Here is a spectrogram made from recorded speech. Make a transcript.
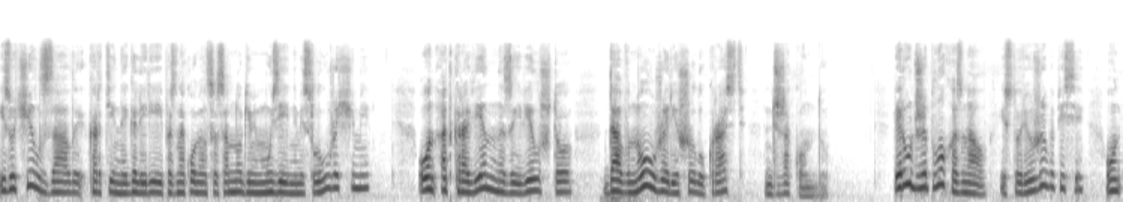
изучил залы картинной галереи, познакомился со многими музейными служащими. Он откровенно заявил, что давно уже решил украсть Джаконду. Перуджи плохо знал историю живописи, он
